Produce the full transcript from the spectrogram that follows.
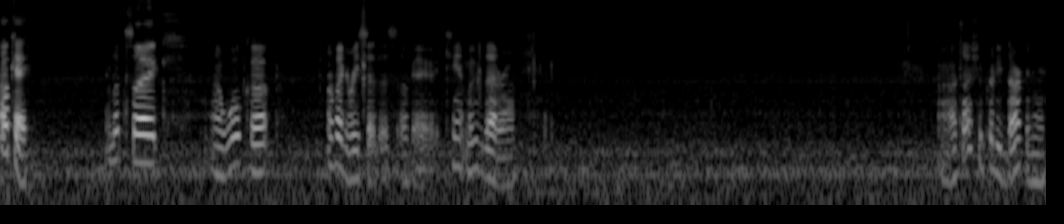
Okay. It looks like I woke up. I if I can reset this. Okay. Can't move that around. Uh, it's actually pretty dark in here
